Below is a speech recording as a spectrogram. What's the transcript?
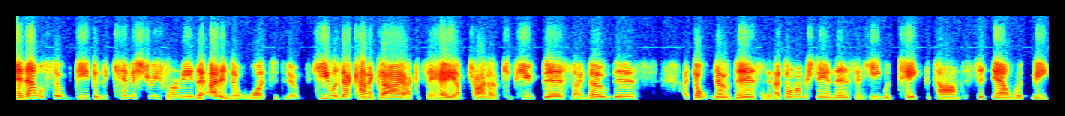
And that was so deep in the chemistry for me that I didn't know what to do. He was that kind of guy I could say, Hey, I'm trying to compute this. I know this. I don't know this and I don't understand this. And he would take the time to sit down with me,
